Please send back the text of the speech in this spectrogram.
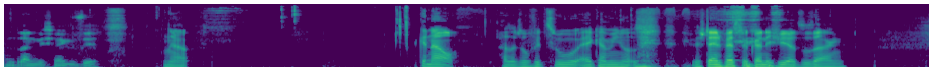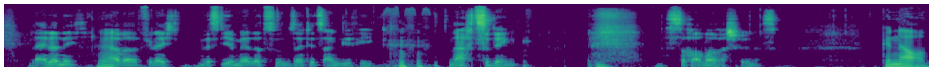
Mann. Lange nicht mehr gesehen. Ja. Genau. Also so viel zu El Camino. Wir stellen fest, wir können nicht wieder zu sagen. Leider nicht. Ja. Aber vielleicht wisst ihr mehr dazu und seid jetzt angeregt, nachzudenken. Das ist doch auch mal was Schönes. Genau.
